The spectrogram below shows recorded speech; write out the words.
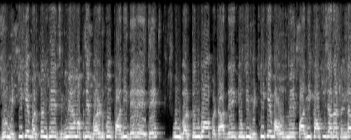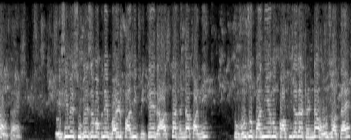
जो मिट्टी के बर्तन थे, जिनमें हम अपने बर्ड को पानी दे रहे थे, उन बर्तन को आप हटा दें, क्योंकि मिट्टी के बाउल में पानी काफ़ी ज़्यादा ठंडा होता है। इसी में सुबह जब अपने बर्ड पानी पीते हैं, रात का ठंडा पानी तो वो जो पानी है, वो काफ़ी ज़्यादा ठंडा हो जाता है।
